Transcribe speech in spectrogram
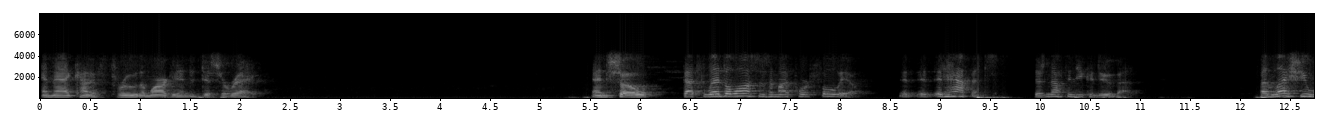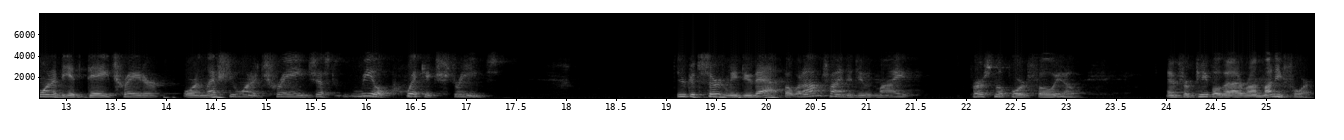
and that kind of threw the market into disarray. And so that's led to losses in my portfolio. It, it, it happens. There's nothing you can do about it. Unless you want to be a day trader or unless you want to trade just real quick extremes, you could certainly do that. But what I'm trying to do with my personal portfolio and for people that I run money for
